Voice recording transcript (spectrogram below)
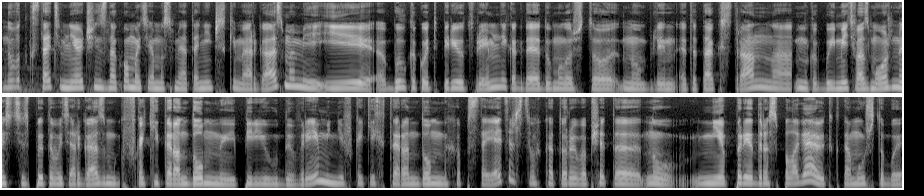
Ну вот, кстати, мне очень знакома тема с миотоническими оргазмами, и э, был какой-то период времени, когда я думала, что, ну, блин, это так странно, ну, как бы иметь возможность испытывать оргазм в какие-то рандомные периоды времени, в каких-то рандомных обстоятельствах, которые вообще-то, ну, не предрасполагают к тому, чтобы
